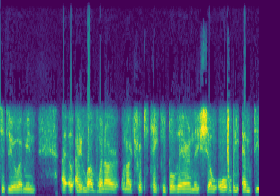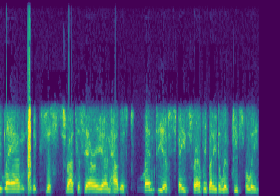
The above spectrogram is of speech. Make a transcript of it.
to do. I mean, I, I love when our when our trips take people there and they show all the empty land that exists throughout this area and how there's plenty of space for everybody to live peacefully.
